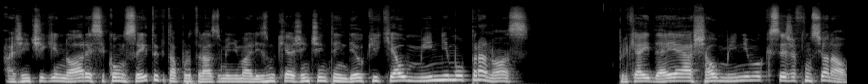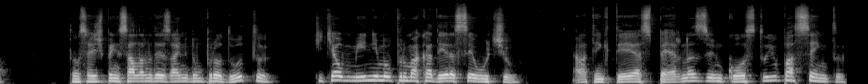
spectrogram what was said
a gente ignora esse conceito que está por trás do minimalismo, que é a gente entender o que, que é o mínimo para nós. Porque a ideia é achar o mínimo que seja funcional. Então, se a gente pensar lá no design de um produto, que, que é o mínimo para uma cadeira ser útil? Ela tem que ter as pernas, o encosto e o assento.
